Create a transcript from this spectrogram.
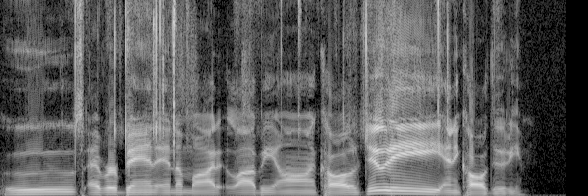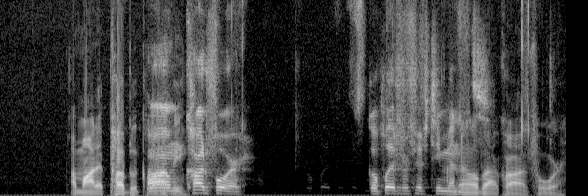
Who's ever been in a modded lobby on Call of Duty? Any Call of Duty? A modded public lobby. Um, COD 4. Go play for 15 minutes. I know about COD 4.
